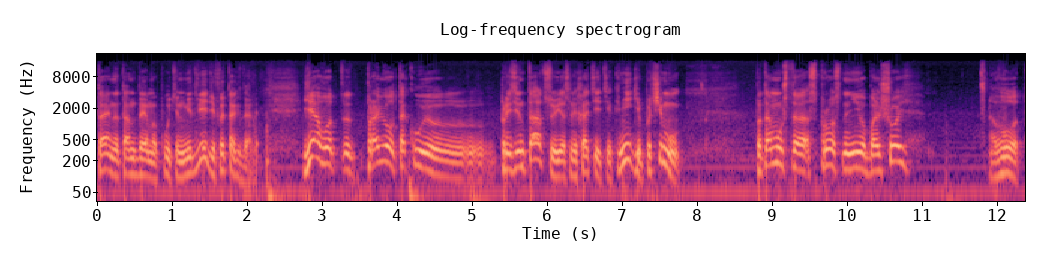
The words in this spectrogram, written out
тайна тандема Путин-Медведев и так далее. Я вот э, провел такую презентацию, если хотите, книги. Почему? потому что спрос на нее большой, вот.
